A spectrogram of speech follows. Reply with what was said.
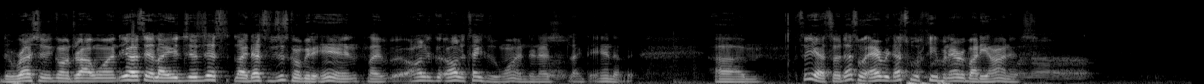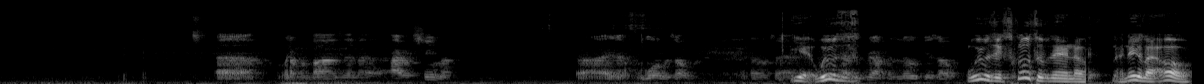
the Russians gonna drop one. Know I'm saying? Like it's just, just like that's just gonna be the end. Like all it, all it takes is one, then that's like the end of it. Um. So yeah, so that's what every that's what's keeping everybody honest. Uh, uh, dropping bombs in uh, Hiroshima, uh, the war was over. You know what I'm saying? Yeah, we was dropping nuke is over. We was exclusive then though. Like niggas like, oh,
